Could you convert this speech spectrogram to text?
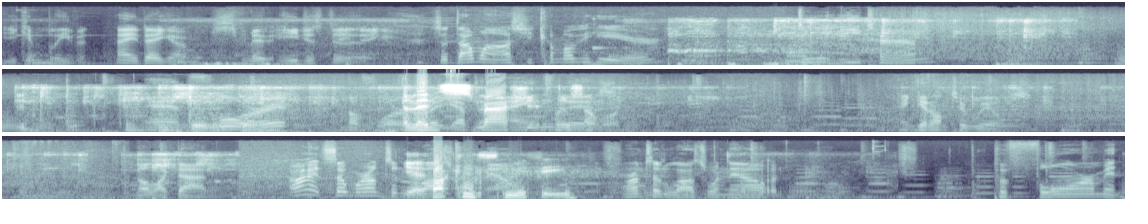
You can believe it. Hey, there you go. Smith, he just did it. So, dumbass, you come over here, do an E-turn, and floor it. Not floor it, And then but you have to smash it into someone. And get on two wheels. Not like that. Alright, so we're on to the Yeah. last Fucking one now. sniffy. We're on to the last one now. Perform an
